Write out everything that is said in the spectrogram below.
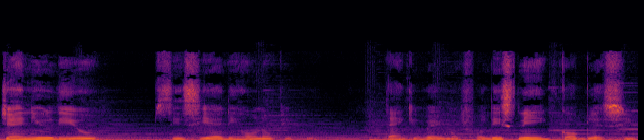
Genuinely oh, sincerely honor people. Thank you very much for listening. God bless you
